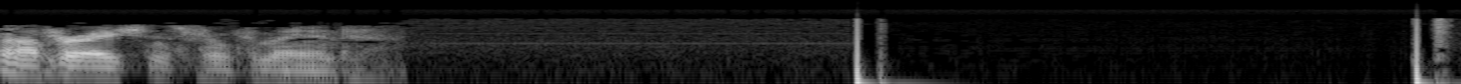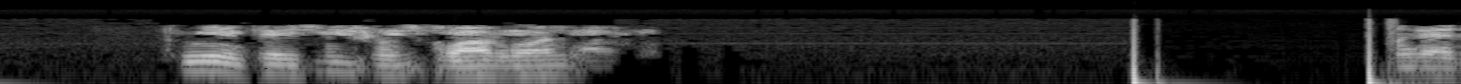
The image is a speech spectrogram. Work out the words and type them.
Operations from command. Communications from Squad 1. Okay.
